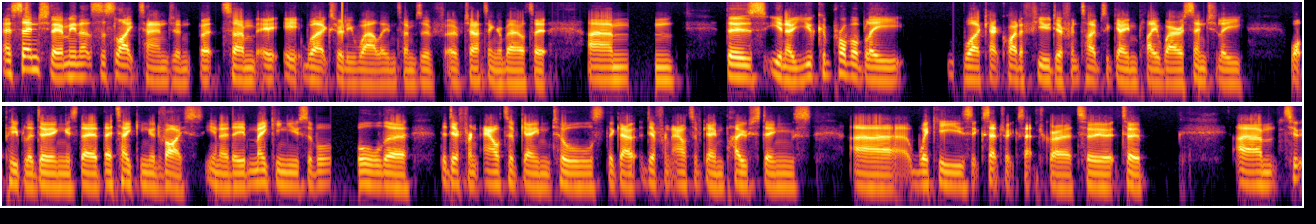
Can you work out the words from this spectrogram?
essentially, I mean, that's a slight tangent, but um, it, it works really well in terms of, of chatting about it. Um, there's, you know, you could probably work out quite a few different types of gameplay where essentially what people are doing is they're they're taking advice. You know, they're making use of all, all the the different out of game tools, the go, different out of game postings, uh, wikis, etc., etc., to to um, to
